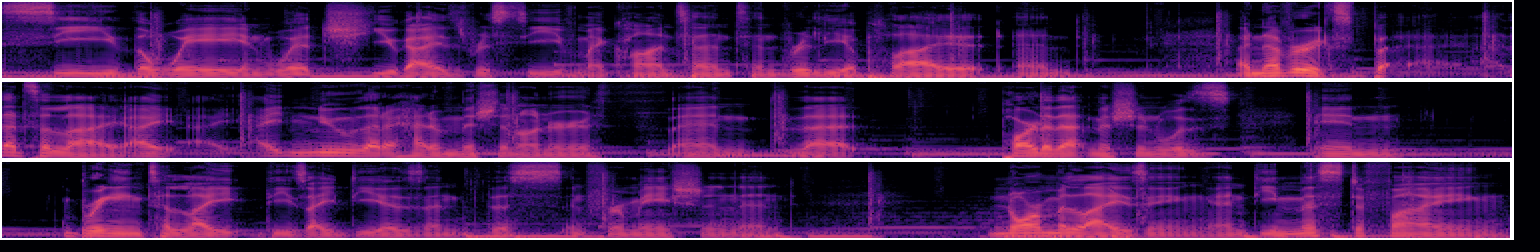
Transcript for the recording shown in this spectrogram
see the way in which you guys receive my content and really apply it and I never expect that's a lie. I, I I knew that I had a mission on earth and that part of that mission was in bringing to light these ideas and this information and normalizing and demystifying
